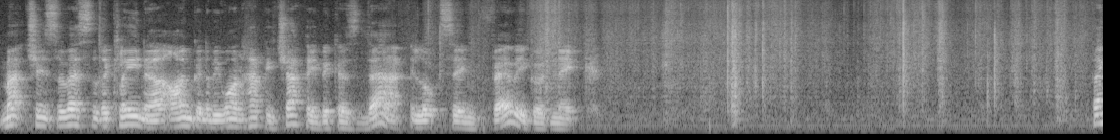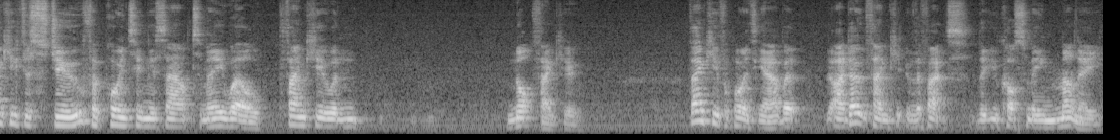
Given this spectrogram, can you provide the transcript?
matches the rest of the cleaner, I'm going to be one happy chappy because that looks in very good nick. Thank you to Stu for pointing this out to me. Well, thank you and not thank you. Thank you for pointing out, but I don't thank you for the fact that you cost me money.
